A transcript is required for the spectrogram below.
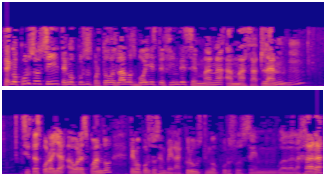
Tengo cursos, sí, tengo cursos por todos lados. Voy este fin de semana a Mazatlán. Ujú. Si estás por allá, ahora es cuando. Tengo cursos en Veracruz, tengo cursos en Guadalajara,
